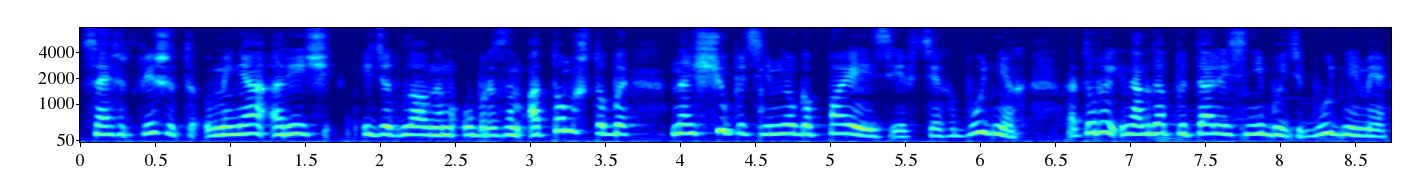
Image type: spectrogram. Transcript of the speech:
Сайферт пишет, у меня речь идет главным образом о том, чтобы нащупать немного поэзии в тех буднях, которые иногда пытались не быть буднями,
